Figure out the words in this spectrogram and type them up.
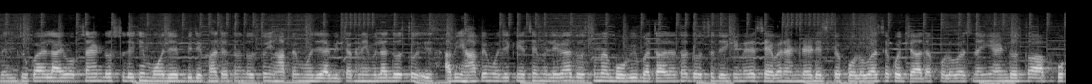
मिल चुका है लाइव ऑप्शन एंड दोस्तों देखिए मोज ऐप भी दिखा देता हूँ। दोस्तों यहाँ पे मुझे अभी तक नहीं मिला। दोस्तों इस अब यहाँ पे मुझे कैसे मिलेगा? दोस्तों मैं वो भी बता देता हूँ। दोस्तों देखिए मेरे सेवन हंड्रेड इसके फॉलोवर्स है। कुछ ज़्यादा फॉलोवर्स नहीं है। एंड दोस्तों आपको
